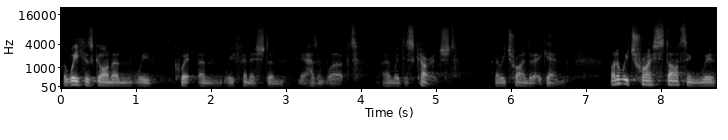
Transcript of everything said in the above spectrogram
the week has gone and we've quit and we've finished and it hasn't worked and we're discouraged. And then we try and do it again. Why don't we try starting with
